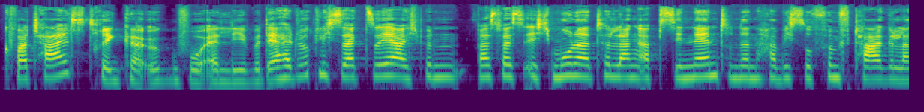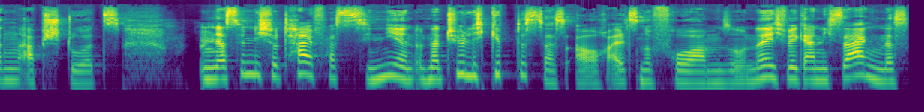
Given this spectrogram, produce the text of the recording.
Quartalstrinker irgendwo erlebe, der halt wirklich sagt, so ja, ich bin, was weiß ich, monatelang abstinent und dann habe ich so fünf Tage lang einen Absturz. Und das finde ich total faszinierend. Und natürlich gibt es das auch als eine Form. So, ne? Ich will gar nicht sagen, dass,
